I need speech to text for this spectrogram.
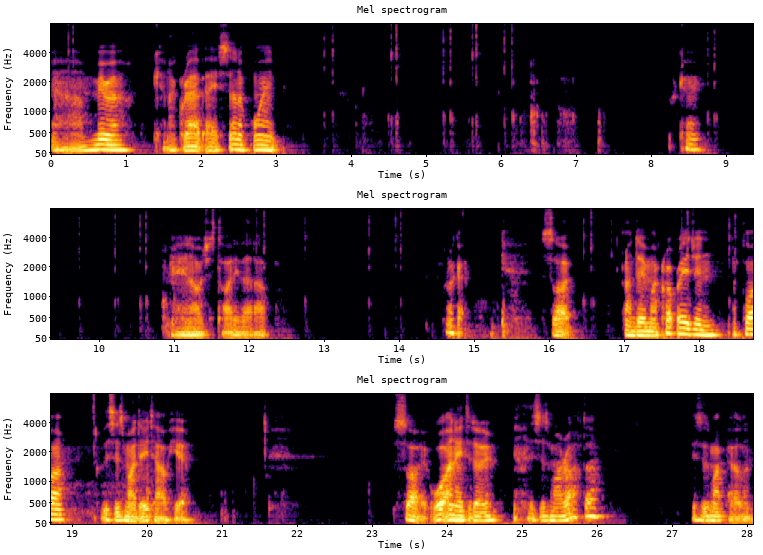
um, mirror can I grab a center point okay and I'll just tidy that up. Okay, so undo my crop region, apply. This is my detail here. So what I need to do, this is my rafter, this is my purlin.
